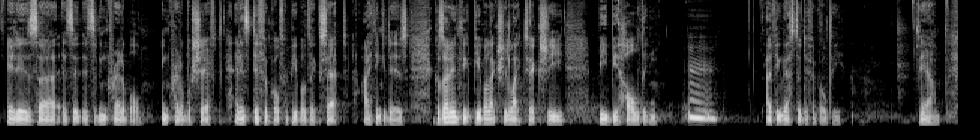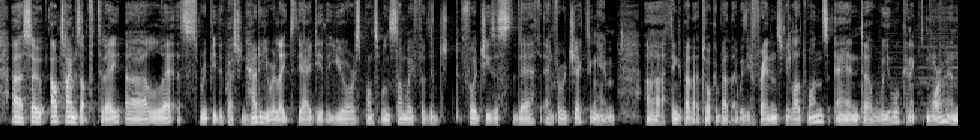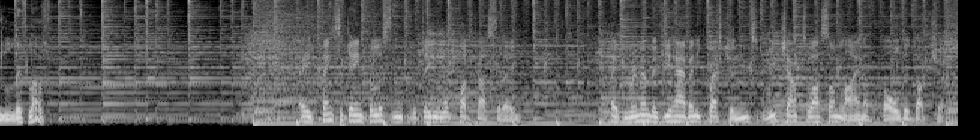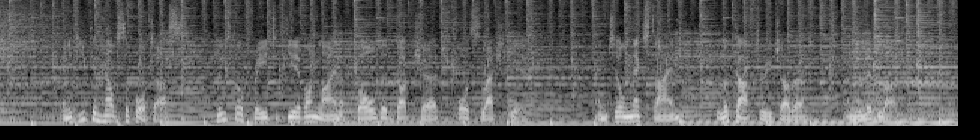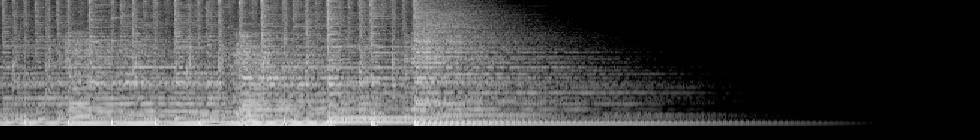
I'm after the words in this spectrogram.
It is uh, it's, it's an incredible incredible shift and it's difficult for people to accept. I think it is. Because i don't think people actually like to actually be beholding. I think that's the difficulty yeah. Uh, so our time's up for today. Uh, let's repeat the question. How do you relate to the idea that you're responsible in some way for the for jesus death and for rejecting him? Uh, think about that. Talk about that with your friends and your loved ones and uh, we will connect tomorrow and live love. Hey, thanks again for listening to the Daily Walk podcast today. Hey, if you remember, if you have any questions, reach out to us online at boulder.church. And if you can help support us, please feel free to give online at boulder.church forward slash give. Until next time, look after each other and live love.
